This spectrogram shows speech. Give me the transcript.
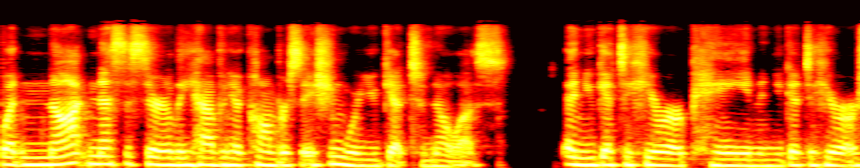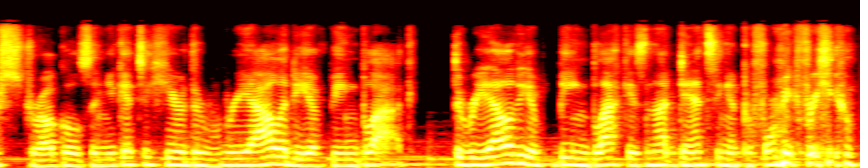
but not necessarily having a conversation where you get to know us. And you get to hear our pain and you get to hear our struggles and you get to hear the reality of being black. The reality of being black is not dancing and performing for you,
